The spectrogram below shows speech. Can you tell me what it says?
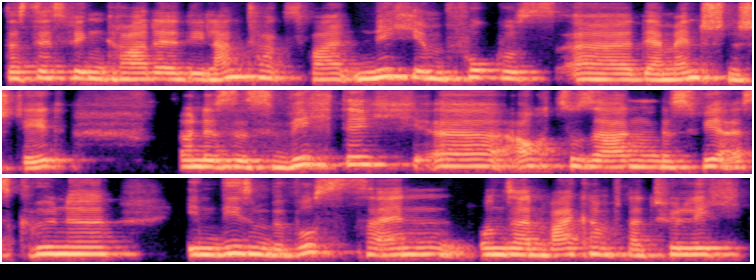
dass deswegen gerade die Landtagswahl nicht im Fokus äh, der Menschen steht. Und es ist wichtig, äh, auch zu sagen, dass wir als Grüne in diesem Bewusstsein unseren Wahlkampf natürlich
